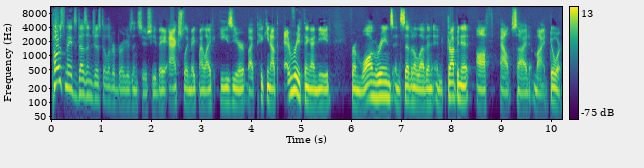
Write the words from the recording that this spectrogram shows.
Postmates doesn't just deliver burgers and sushi. They actually make my life easier by picking up everything I need from Walgreens and 7-Eleven and dropping it off outside my door.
